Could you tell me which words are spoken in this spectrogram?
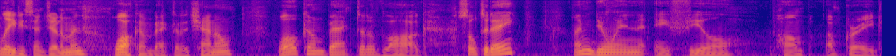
Ladies and gentlemen, welcome back to the channel. Welcome back to the vlog. So today, I'm doing a fuel pump upgrade.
